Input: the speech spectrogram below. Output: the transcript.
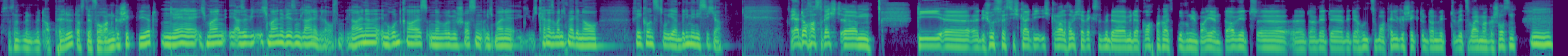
ist das nicht mit, mit Appell, dass der vorangeschickt wird? Nee, nee, ich meine, also wie ich meine, wir sind Leine gelaufen. Leine im Rundkreis und dann wurde geschossen und ich meine, ich kann das aber nicht mehr genau rekonstruieren, bin ich mir nicht sicher. Ja, doch, hast recht. Ähm, die, äh, die Schussfestigkeit, die ich gerade, das habe ich verwechselt mit der, mit der Brauchbarkeitsprüfung in Bayern. Da wird, äh, äh, da wird der, wird der Hund zum Appell geschickt und dann wird, wird zweimal geschossen. Mhm.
